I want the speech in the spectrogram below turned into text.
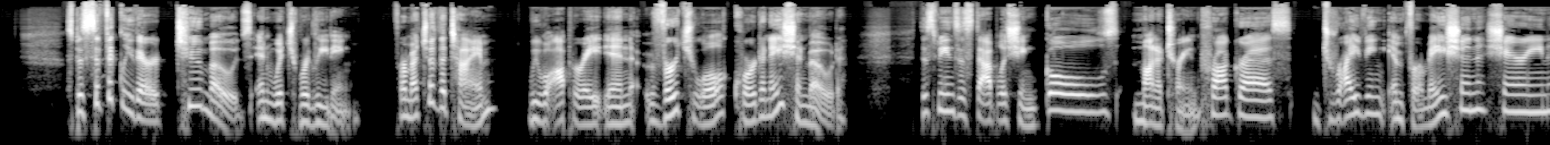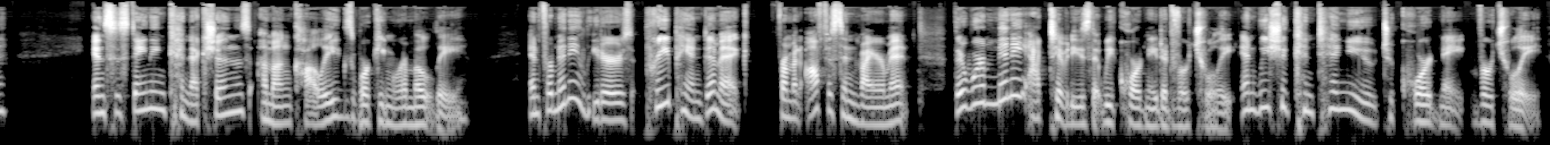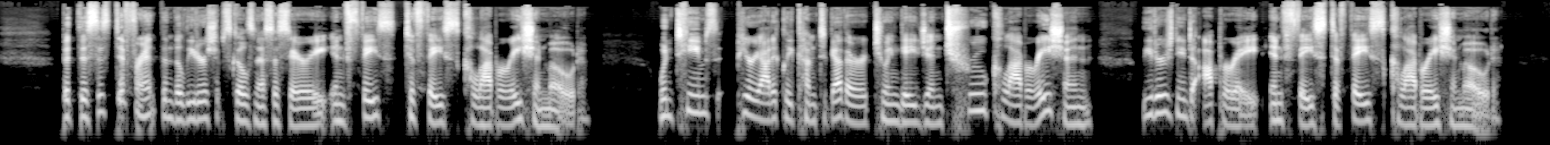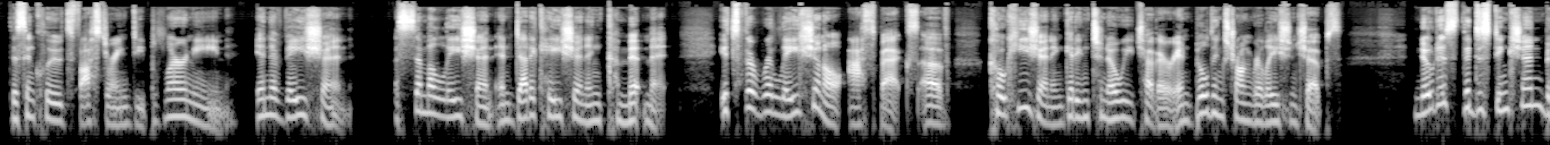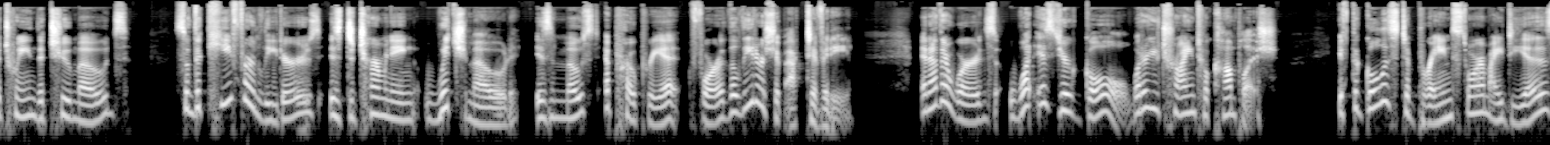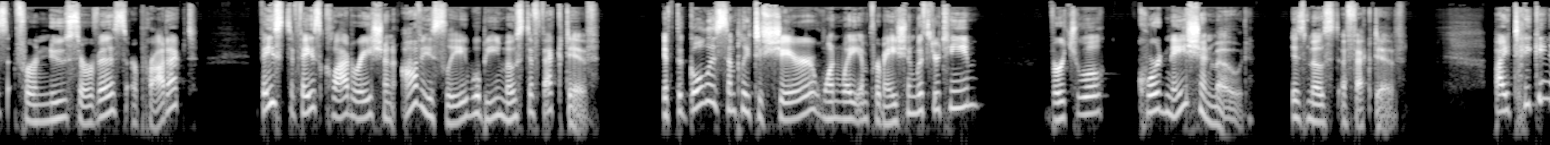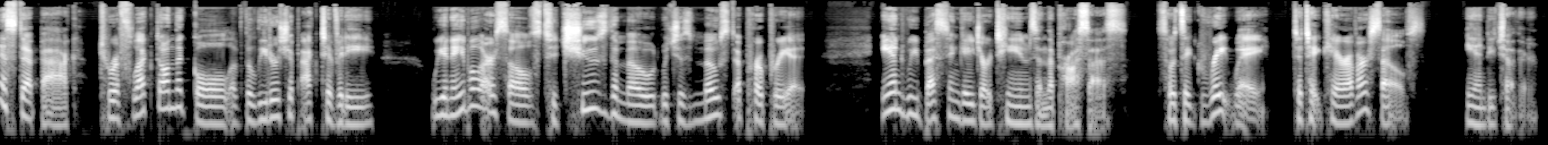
Specifically, there are two modes in which we're leading. For much of the time, we will operate in virtual coordination mode. This means establishing goals, monitoring progress, driving information sharing, and sustaining connections among colleagues working remotely. And for many leaders, pre pandemic, from an office environment, there were many activities that we coordinated virtually, and we should continue to coordinate virtually. But this is different than the leadership skills necessary in face to face collaboration mode. When teams periodically come together to engage in true collaboration, leaders need to operate in face to face collaboration mode. This includes fostering deep learning, innovation, assimilation, and dedication and commitment. It's the relational aspects of cohesion and getting to know each other and building strong relationships Notice the distinction between the two modes. So, the key for leaders is determining which mode is most appropriate for the leadership activity. In other words, what is your goal? What are you trying to accomplish? If the goal is to brainstorm ideas for a new service or product, face to face collaboration obviously will be most effective. If the goal is simply to share one way information with your team, virtual coordination mode is most effective. By taking a step back to reflect on the goal of the leadership activity, we enable ourselves to choose the mode which is most appropriate, and we best engage our teams in the process. So it's a great way to take care of ourselves and each other.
